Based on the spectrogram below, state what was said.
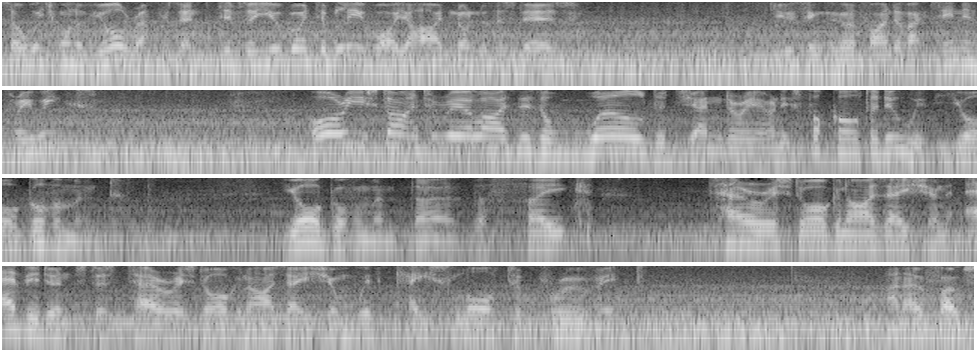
So, which one of your representatives are you going to believe while you're hiding under the stairs? Do you think they're going to find a vaccine in three weeks? Or are you starting to realise there's a world agenda here and it's fuck all to do with your government? Your government, the, the fake terrorist organisation, evidenced as terrorist organisation with case law to prove it. I know folks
